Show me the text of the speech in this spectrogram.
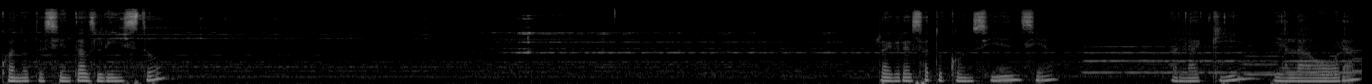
Cuando te sientas listo, regresa tu conciencia al aquí y a la hora.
